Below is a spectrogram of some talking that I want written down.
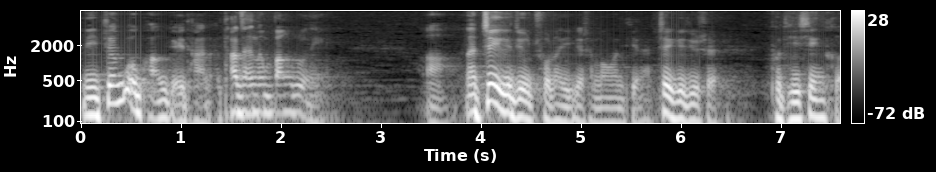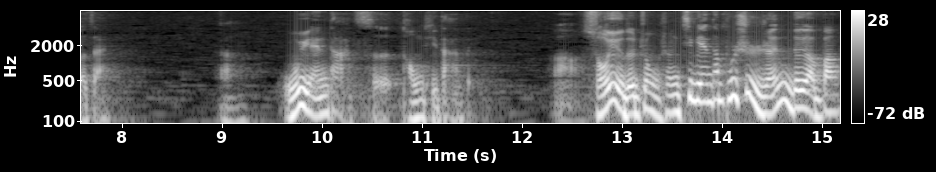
你捐过款给他的，他才能帮助你，啊！那这个就出了一个什么问题呢？这个就是菩提心何在？啊，无缘大慈，同体大悲。啊，所有的众生，即便他不是人，你都要帮。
